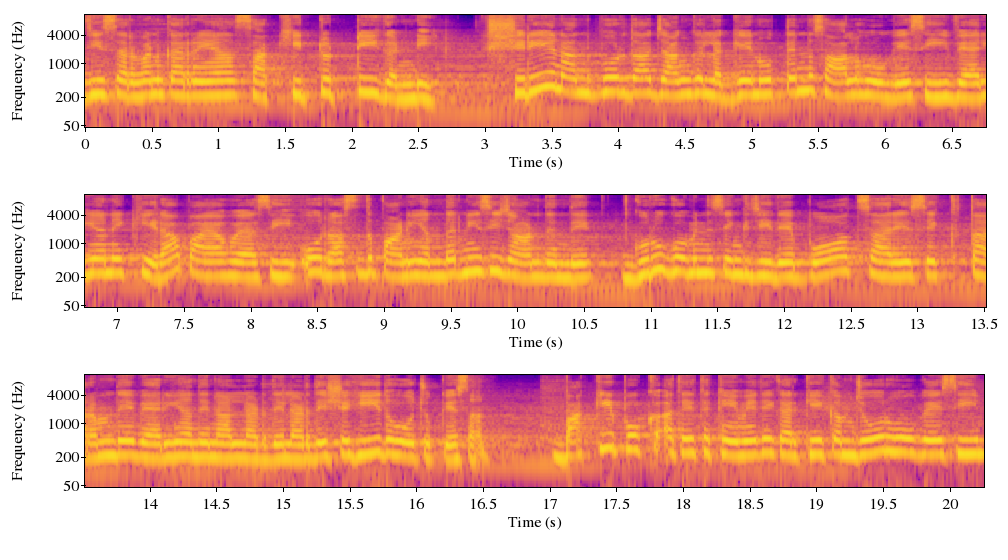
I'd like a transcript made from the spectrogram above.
ਜੀ, ਸਰਵਣ ਕਰ ਰਹੇ ਹਾਂ, ਸਾਖੀ ਟੁੱਟੀ ਗੰਢੀ। ਸ਼੍ਰੀ ਅਨੰਦਪੁਰ ਦਾ ਜੰਗ ਲੱਗੇ ਨੂੰ 3 ਸਾਲ ਹੋ ਗਏ ਸੀ। ਵੈਰੀਆਂ ਨੇ ਘੇਰਾ ਪਾਇਆ ਹੋਇਆ ਸੀ। ਉਹ ਰਸਦ ਪਾਣੀ ਅੰਦਰ ਨਹੀਂ ਸੀ ਜਾਣ ਦਿੰਦੇ। ਗੁਰੂ ਗੋਬਿੰਦ ਸਿੰਘ ਜੀ ਦੇ ਬਹੁਤ ਸਾਰੇ ਸਿੱਖ ਧਰਮ ਦੇ ਵੈਰੀਆਂ ਦੇ ਨਾਲ ਲੜਦੇ ਲੜਦੇ ਸ਼ਹੀਦ ਹੋ ਚੁੱਕੇ ਸਨ। ਬਾਕੀ ਭੁੱਖ ਅਤੇ ਥਕੇਵੇਂ ਦੇ ਕਰਕੇ ਕਮਜ਼ੋਰ ਹੋ ਗਏ ਸੀ।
